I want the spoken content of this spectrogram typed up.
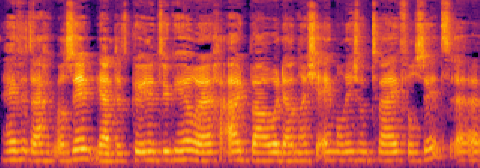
heeft het eigenlijk wel zin? Ja, dat kun je natuurlijk heel erg uitbouwen dan als je eenmaal in zo'n twijfel zit. Uh,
